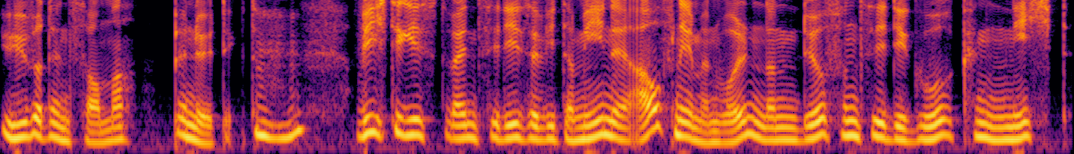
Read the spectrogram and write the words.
über den Sommer benötigt. Mhm. Wichtig ist, wenn Sie diese Vitamine aufnehmen wollen, dann dürfen Sie die Gurken nicht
